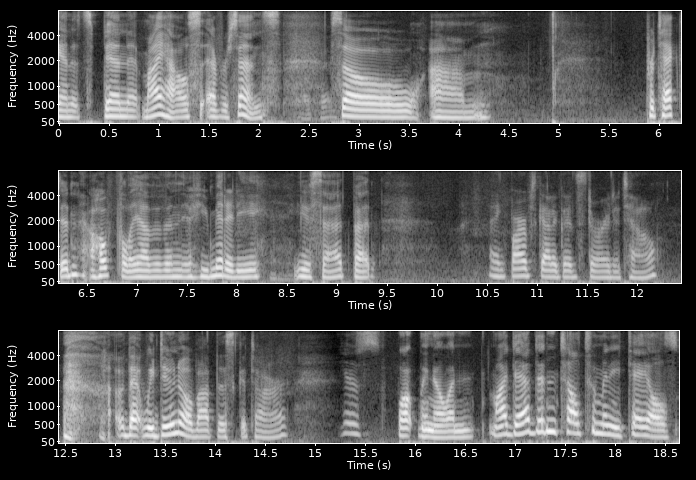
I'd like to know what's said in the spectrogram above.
and it's been at my house ever since. Okay. So um, protected, hopefully, other than the humidity you said. But I think Barb's got a good story to tell that we do know about this guitar. Here's what we know, and my dad didn't tell too many tales,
